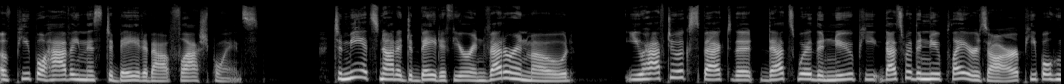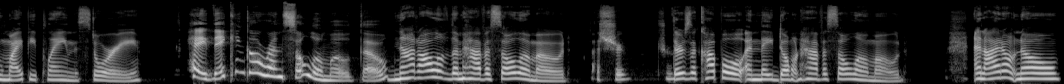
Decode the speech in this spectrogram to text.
of people having this debate about flashpoints. To me, it's not a debate. If you're in veteran mode, you have to expect that that's where the new pe- that's where the new players are, people who might be playing the story. Hey, they can go run solo mode though. Not all of them have a solo mode. That's true. True. There's a couple and they don't have a solo mode. And I don't know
